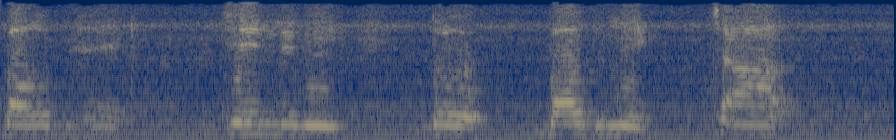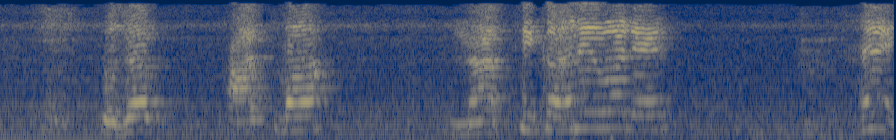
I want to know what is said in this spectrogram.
बौद्ध है। जैन में भी दो, बौद्ध में चार। वो सब आत्मा नास्तिक आने वाले हैं।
